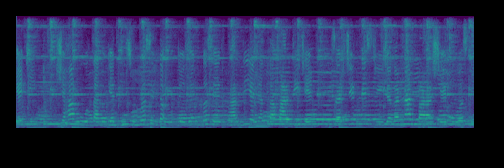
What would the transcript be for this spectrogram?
यांची शहापूर तालुक्यातील सुप्रसिद्ध उद्योजक तसेच भारतीय जनता पार्टीचे सरचिटणीस श्री जगन्नाथ बाळा शेठ व श्री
